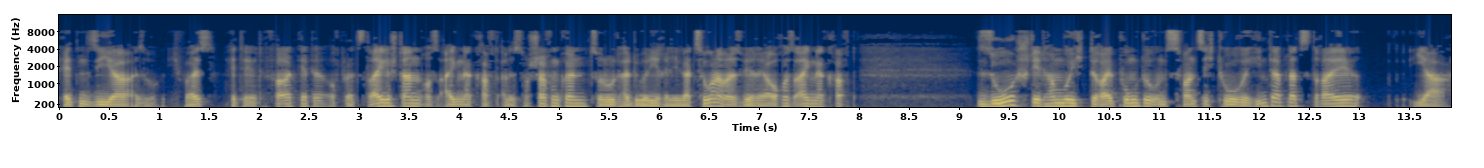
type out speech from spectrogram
hätten sie ja, also ich weiß, hätte, hätte Fahrradkette auf Platz 3 gestanden, aus eigener Kraft alles noch schaffen können, zur Not halt über die Relegation, aber das wäre ja auch aus eigener Kraft. So steht Hamburg drei Punkte und 20 Tore hinter Platz 3. Ja,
